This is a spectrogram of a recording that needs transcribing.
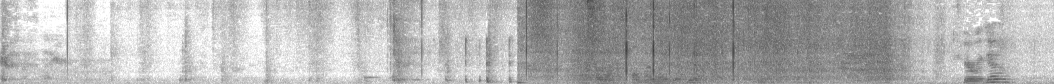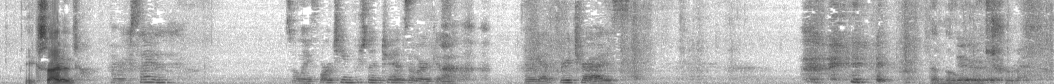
Here we go. You excited? I'm excited. Only 14% chance of working. And we got three tries. The moment of truth.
